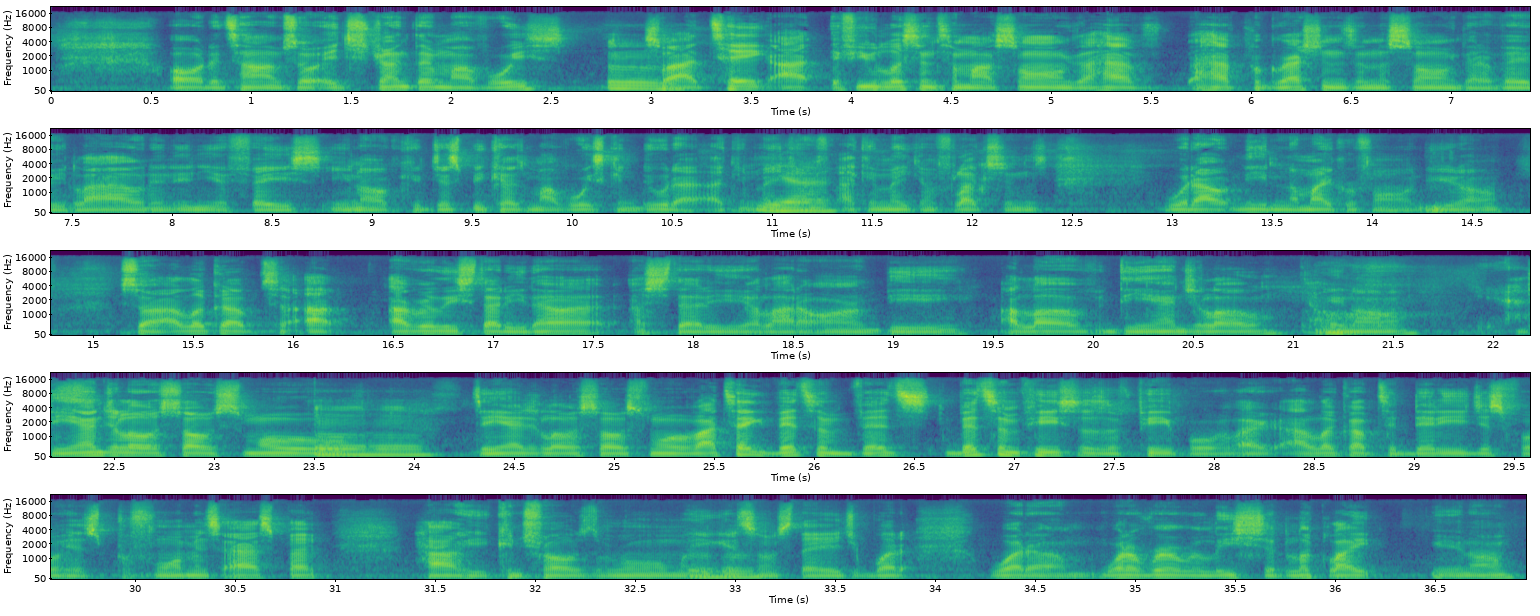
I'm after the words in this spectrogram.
all the time. So it strengthened my voice. So I take I, if you listen to my songs, I have I have progressions in the song that are very loud and in your face. You know, just because my voice can do that, I can make Yeah. I can make inflections without needing a microphone. You know, so I look up to. I, I really study that. I study a lot of R and B. I love D'Angelo. You know, D'Angelo is so smooth. Mm-hmm. D'Angelo is so smooth. I take bits and bits, bits and pieces of people. Like I look up to Diddy just for his performance aspect, how he controls the room when he gets mm-hmm. on stage. What, what, um, what a real release should look like. You know.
